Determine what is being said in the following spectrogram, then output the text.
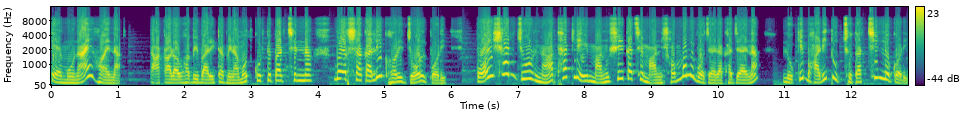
তেমন আয় হয় না। টাকার অভাবে বাড়িটা মেরামত করতে পারছেন না, বর্ষাকালে ঘরে জল পড়ে। পয়সার জোর না থাকলে মানুষের কাছে মান সম্মানও বজায় রাখা যায় না, লোকে ভারী তুচ্ছতাচ্ছিল্য করে।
